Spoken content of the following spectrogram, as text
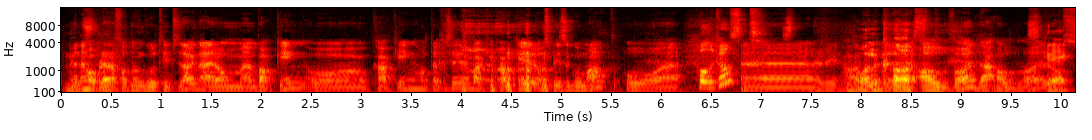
Men jeg håper dere har fått noen gode tips i dag. Det er om eh, baking og kaking. holdt jeg på å si. Bake kaker og spise god mat. Og eh, Holocaust. vi har, Holocaust. eh, alvor. Det er alvor. Skrek.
